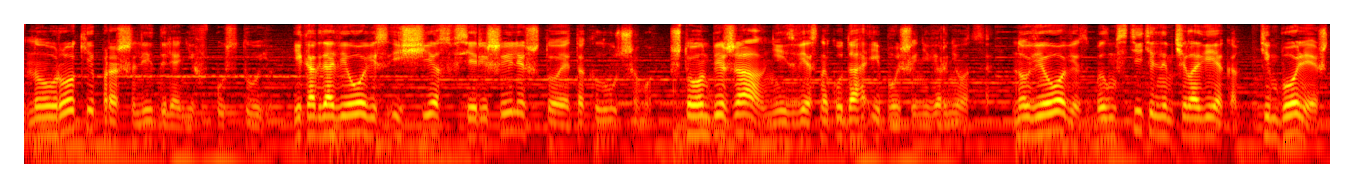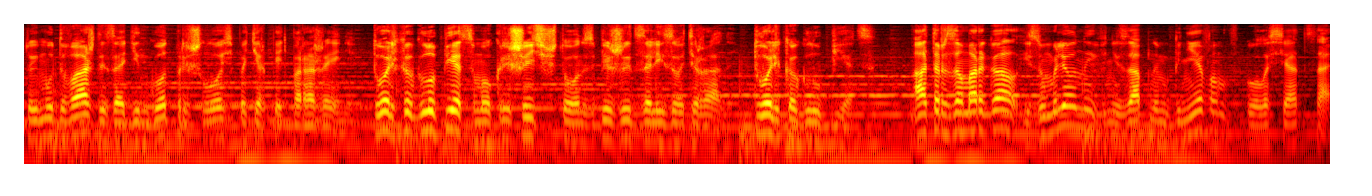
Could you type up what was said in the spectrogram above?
но уроки прошли для них впустую. И когда Виовис исчез, все решили, что это к лучшему, что он бежал неизвестно куда и больше не вернется. Но Виовис был мстительным человеком, тем более, что ему дважды за один год пришлось потерпеть поражение. Только глупец мог решить, что он сбежит зализывать раны. Только глупец. Атор заморгал, изумленный внезапным гневом в голосе отца.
